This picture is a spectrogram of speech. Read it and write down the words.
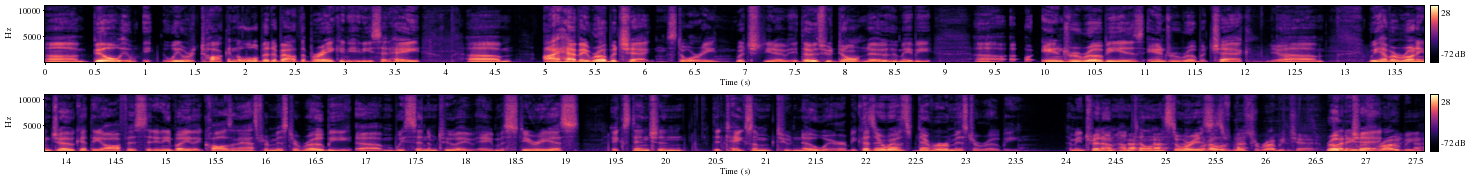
Um, Bill, we were talking a little bit about the break, and he said, "Hey, um, I have a Robicsek story, which you know those who don't know, who maybe uh, Andrew Roby is Andrew Robicsek. Yeah. Um, we have a running joke at the office that anybody that calls and asks for Mister Roby, um, we send them to a, a mysterious extension that takes them to nowhere because there was never a Mister Roby. I mean, Trent, I'm, I'm telling the story. Well, This that is- was Mr. Robicsek. But he was Roby.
